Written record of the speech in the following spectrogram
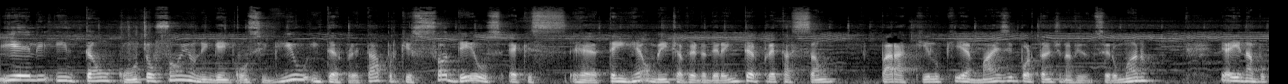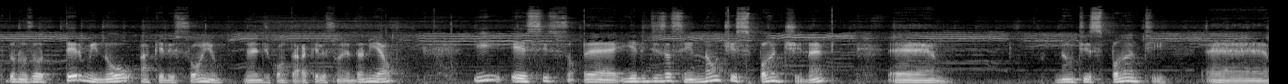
E ele então conta o sonho, ninguém conseguiu interpretar, porque só Deus é que é, tem realmente a verdadeira interpretação para aquilo que é mais importante na vida do ser humano. E aí Nabucodonosor terminou aquele sonho, né, de contar aquele sonho a Daniel, e, esse, é, e ele diz assim: Não te espante, né? É, não te espante é,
